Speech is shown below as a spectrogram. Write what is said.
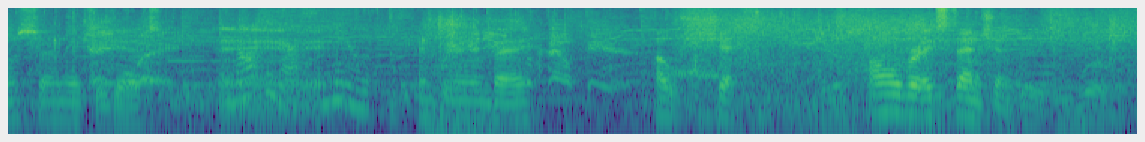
Also need to get Not enough a, minerals. green bay. Oh shit. Overextension.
